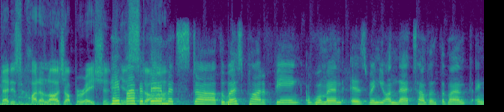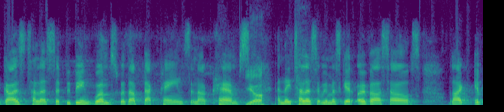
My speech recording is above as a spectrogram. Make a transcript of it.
that is quite a large operation. Hey, Here's Barbara. Bam, it's Star. The worst part of being a woman is when you're on that time of the month and guys tell us that we're being wimps with our back pains and our cramps. Yeah. And they tell us that we must get over ourselves. Like, if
